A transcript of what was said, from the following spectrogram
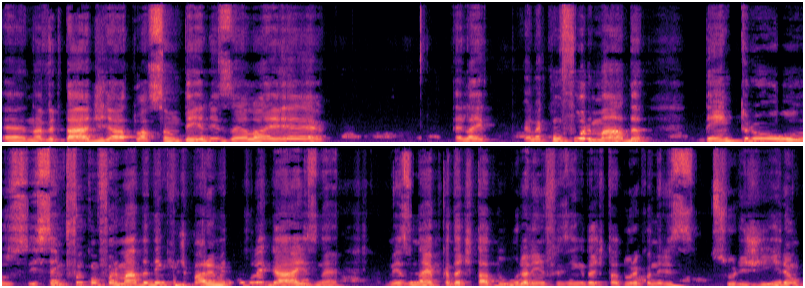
É, na verdade, a atuação deles ela é, ela é, ela é conformada dentro e sempre foi conformada dentro de parâmetros legais, né? mesmo na época da ditadura, ali no finzinho da ditadura, quando eles surgiram,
